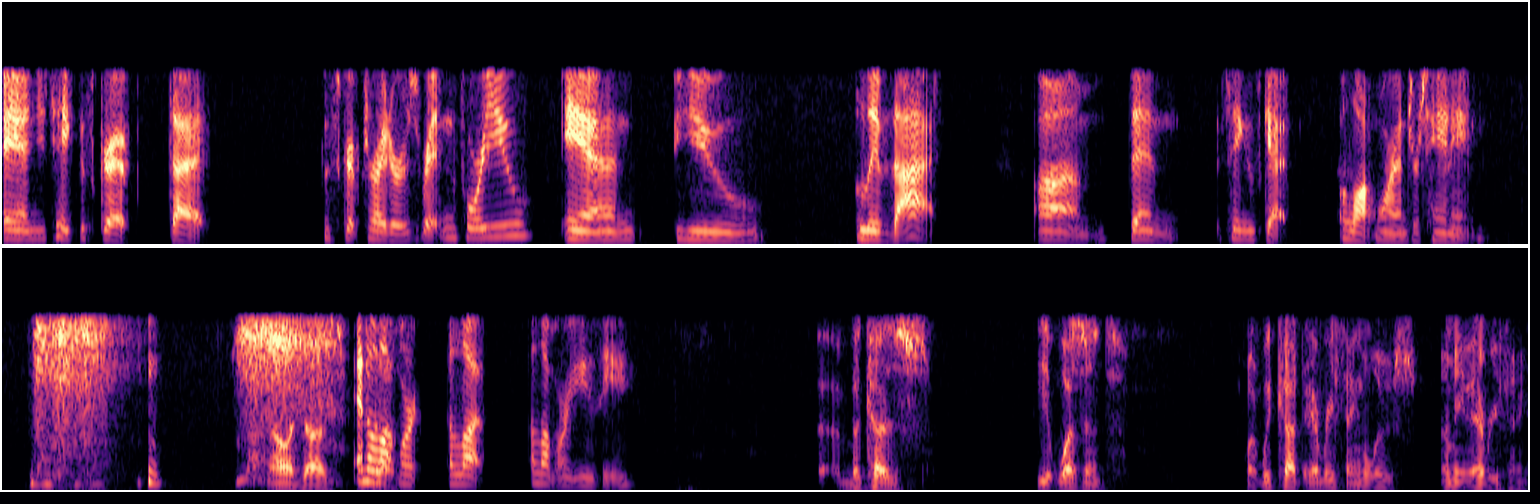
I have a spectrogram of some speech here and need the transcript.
and you take the script that the script writer has written for you and you live that um then things get a lot more entertaining oh it does. and It a lot more a lot a lot more easy Uh, because it wasn't what we cut everything loose. I mean everything.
